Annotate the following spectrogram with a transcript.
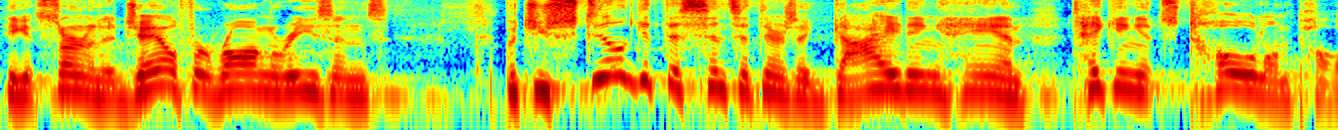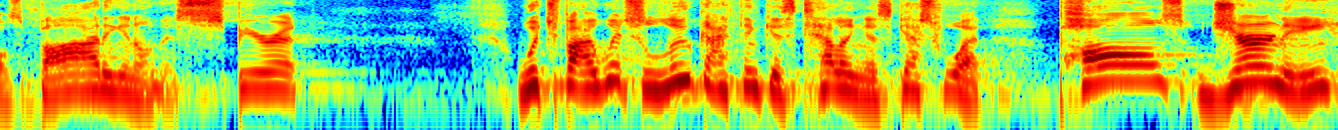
he gets thrown into jail for wrong reasons. But you still get this sense that there's a guiding hand taking its toll on Paul's body and on his spirit, which by which Luke, I think, is telling us guess what? Paul's journey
